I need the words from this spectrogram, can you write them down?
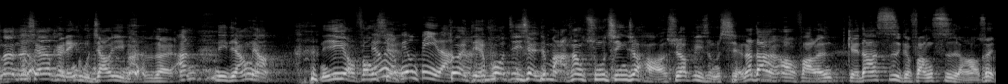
那那现在可以零股交易嘛，对不对？啊，你两秒，你一有风险不用避了。对，跌破季线就马上出清就好了，需要避什么险？那当然哦，法人给大家四个方式啊，所以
